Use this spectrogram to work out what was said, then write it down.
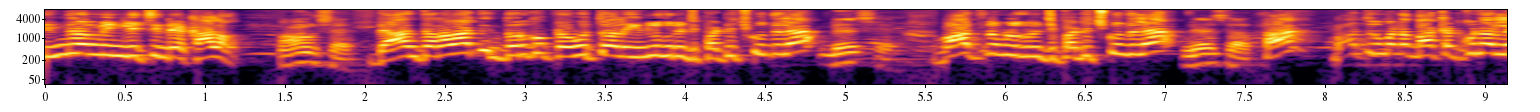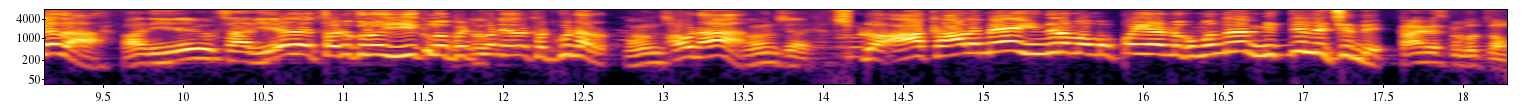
ఇందిరం ఇండ్లు ఇచ్చిండే కాలం. అవును సార్. దాని తర్వాత ఇంతవరకు ప్రభుత్వాల ఇండ్ల గురించి పట్టించుకుందిలే? లేదు సార్. బాత్రూమ్ల గురించి పట్టించుకుందిలే? లేదు సార్. ఆ? బాత్రూమ్ అన్న బాగా కట్టుకున్నారు లేదా? అది ఏమి సార్ ఏదో తడుకులు ఈకులు పెట్టుకొని ఏదో కట్టుకున్నారు. అవును సార్. అవునా? అవును సార్. చూడు ఆ కాలమే ఇందిరమ్మ ముప్పై ఏళ్ళకు ముందరే మిద్దెలు ఇచ్చింది కాంగ్రెస్ ప్రభుత్వం.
